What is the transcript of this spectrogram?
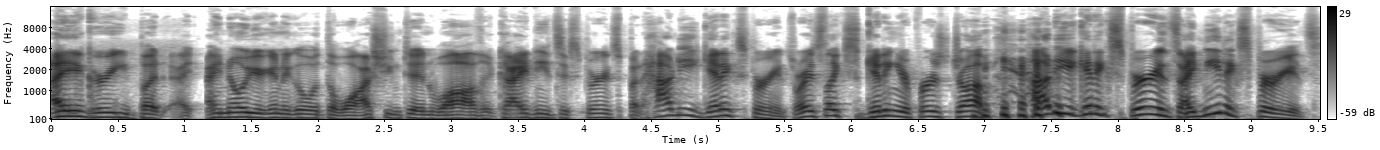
I agree, but I, I know you're going to go with the Washington. Wow, the guy needs experience, but how do you get experience, right? It's like getting your first job. how do you get experience? I need experience,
